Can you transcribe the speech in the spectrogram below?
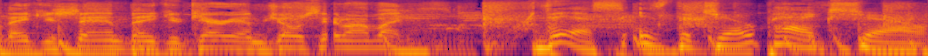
Thank you, Sam. Thank you, Carrie. I'm Joe. Say bye. This is the Joe Pag Show.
